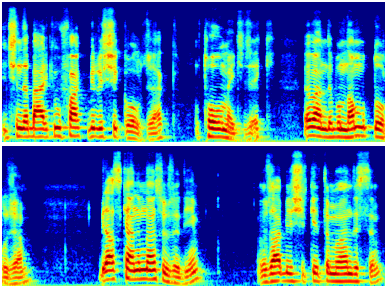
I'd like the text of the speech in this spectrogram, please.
içinde belki ufak bir ışık olacak, tohum ekecek ve ben de bundan mutlu olacağım. Biraz kendimden söz edeyim. Özel bir şirkette mühendisim.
